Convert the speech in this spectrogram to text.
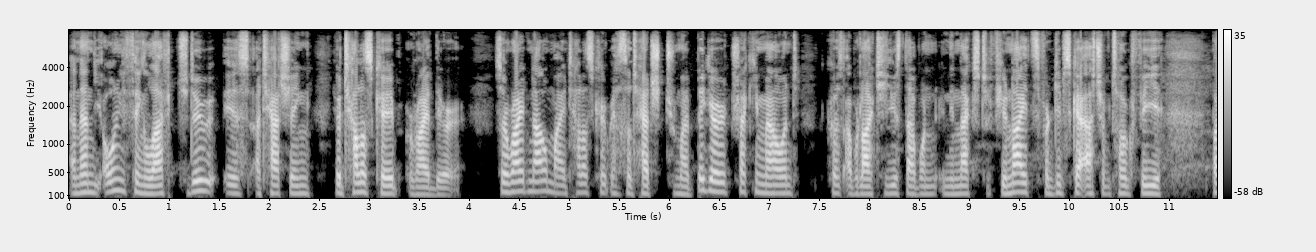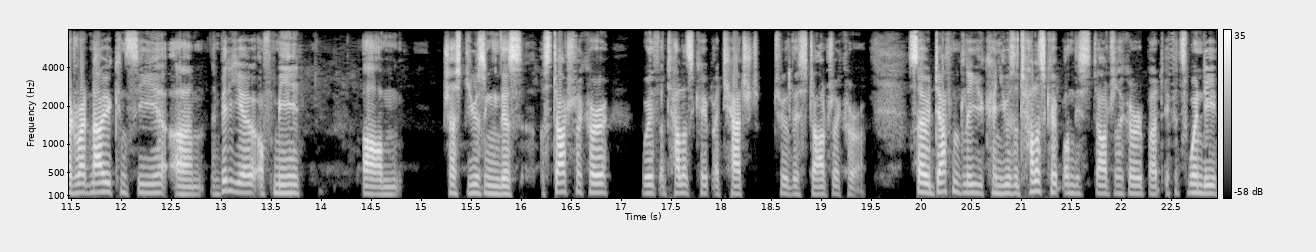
And then the only thing left to do is attaching your telescope right there. So right now my telescope is attached to my bigger tracking mount because I would like to use that one in the next few nights for deep sky astrophotography. But right now you can see um, a video of me um, just using this star tracker with a telescope attached to the star tracker. So definitely you can use a telescope on the star tracker, but if it's windy,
